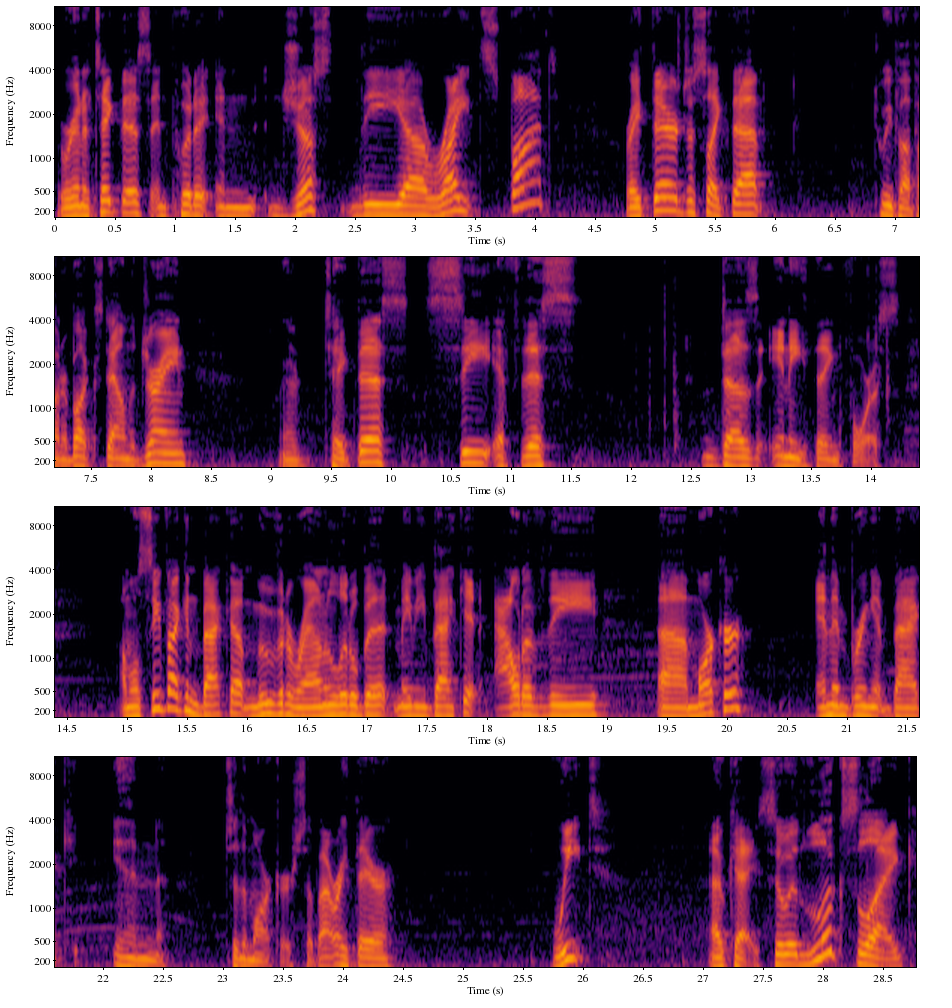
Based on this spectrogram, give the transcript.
We're going to take this and put it in just the uh, right spot. Right there, just like that. 2500 bucks down the drain. We're going to take this, see if this does anything for us. I'm going to see if I can back up, move it around a little bit, maybe back it out of the uh, marker, and then bring it back in to the marker. So about right there. Wheat. Okay, so it looks like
